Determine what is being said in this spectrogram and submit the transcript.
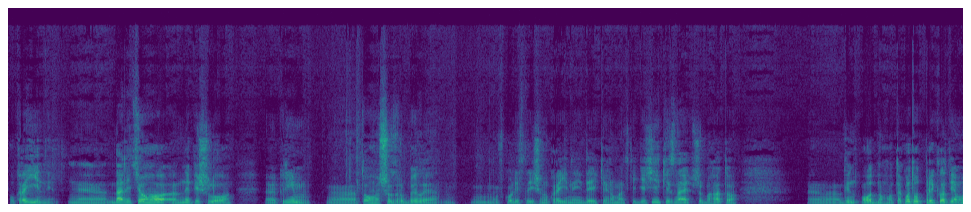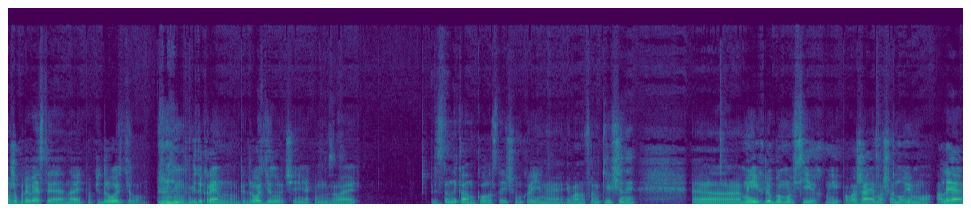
України. Е, Далі цього не пішло, е, крім е, того, що зробили в колі старішин України і деякі громадські діячі, які знають вже багато один одного. Так от, от приклад я можу привести навіть по підрозділу, відокремленому підрозділу, чи як вони називають, представникам кола старішин України Івано-Франківщини. Е, Ми їх любимо всіх, ми їх поважаємо, шануємо, але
